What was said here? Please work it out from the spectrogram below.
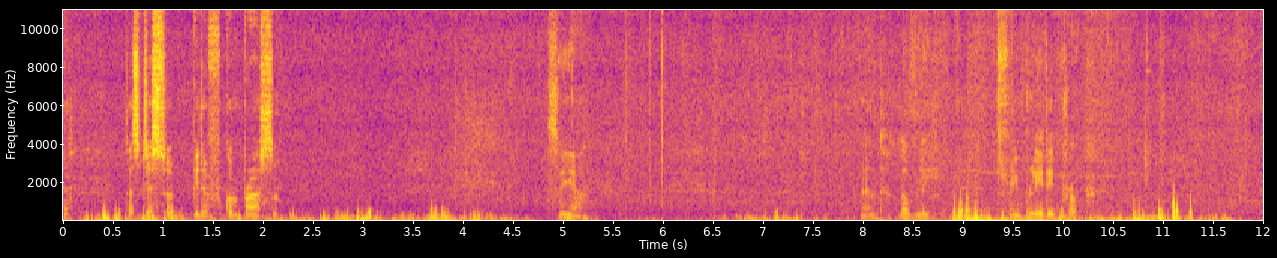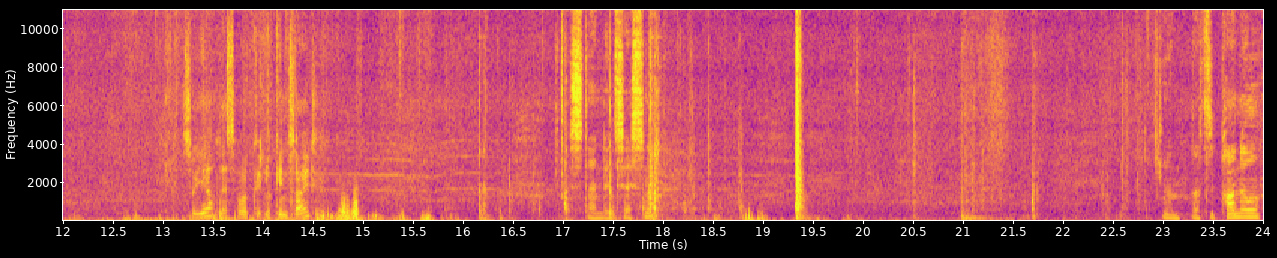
That's just a bit of comparison so yeah. And lovely three bladed prop. So yeah let's have a quick look inside. Standard Cessna. And that's the panel.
